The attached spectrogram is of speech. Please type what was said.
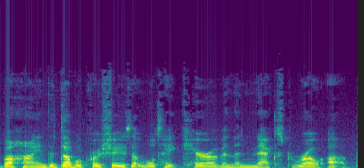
behind the double crochets that we'll take care of in the next row up.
